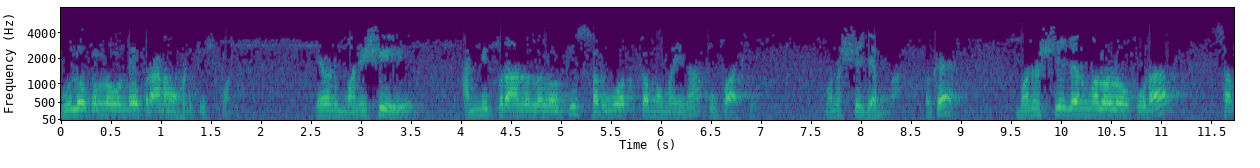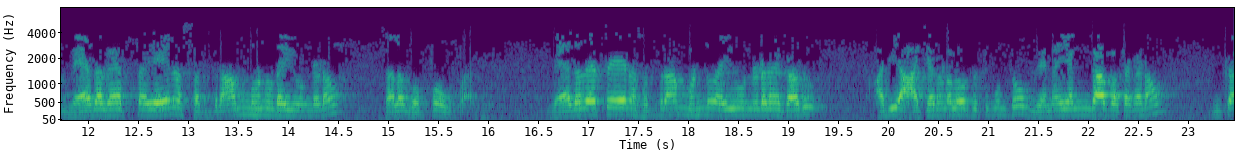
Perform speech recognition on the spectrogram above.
భూలోకంలో ఉండే ప్రాణం ఒకటి తీసుకోండి. ఏమంటే మనిషి అన్ని ప్రాణులలోకి సర్వోత్తమమైన ఉపాధి. మనుష్య జన్మ. ఓకే? మనుష్య జన్మలలో కూడా స- వేదవేత్త అయిన సద్బ్రాహ్మణుడై ఉండడం చాలా గొప్ప ఉపాధి. వేదవేత్త అయిన సద్బ్రాహ్మణుడు అయి ఉండడమే కాదు అది ఆచరణలో పెట్టుకుంటూ వినయంగా బతకడం ఇంకా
